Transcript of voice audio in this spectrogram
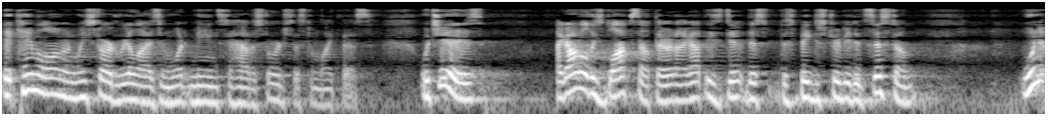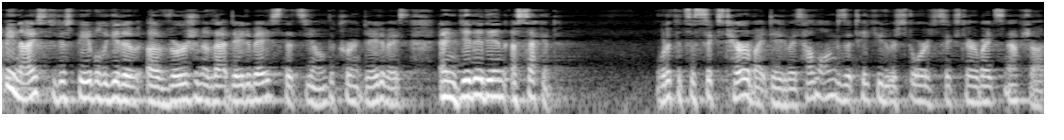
It came along when we started realizing what it means to have a storage system like this, which is I got all these blocks out there and I got these, this, this big distributed system. Wouldn't it be nice to just be able to get a, a version of that database that's, you know, the current database and get it in a second? What if it's a six terabyte database? How long does it take you to restore a six terabyte snapshot?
